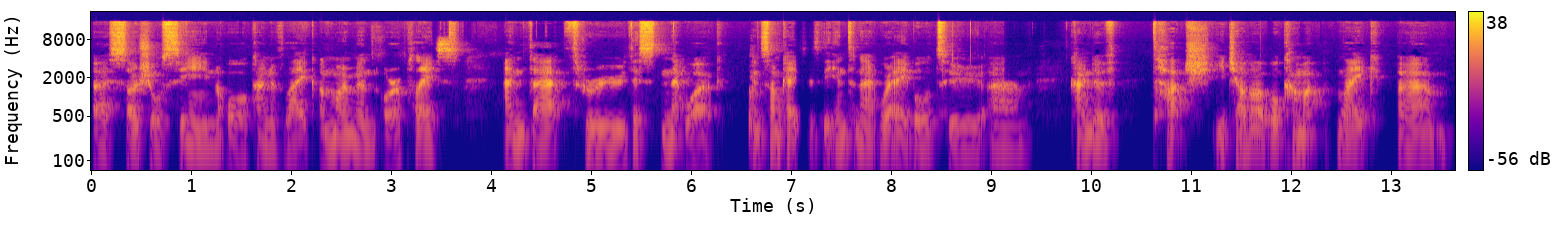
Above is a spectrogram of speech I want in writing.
a social scene or kind of like a moment or a place. And that through this network, in some cases, the internet, we're able to um, kind of touch each other or come up like um,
